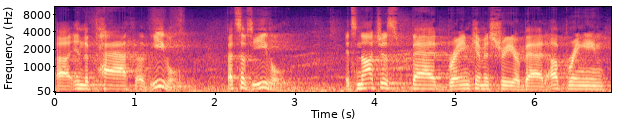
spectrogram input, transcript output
uh, in the path of evil. That stuff's evil. It's not just bad brain chemistry or bad upbringing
